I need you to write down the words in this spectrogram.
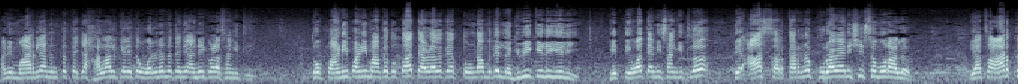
आणि मारल्यानंतर त्याच्या हालाल केल्याचं वर्णन त्यांनी अनेक वेळा सांगितली. तो पाणी पाणी मागत होता. त्यावेळेला त्या तोंडामध्ये लघवी केली गेली. हे तेव्हा त्यांनी सांगितलं ते आज सरकारनं पुराव्यानिशी समोर आलं. याचा अर्थ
